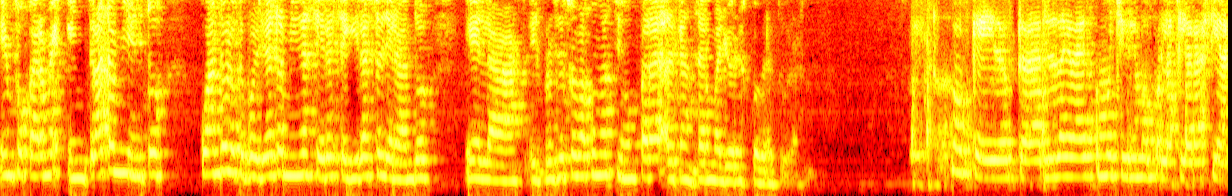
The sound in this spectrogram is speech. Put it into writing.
enfocarme en tratamiento cuando lo que podría también hacer es seguir acelerando el, el proceso de vacunación para alcanzar mayores coberturas. Ok, doctora, les agradezco muchísimo por la aclaración.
